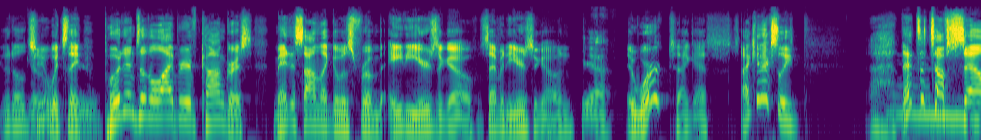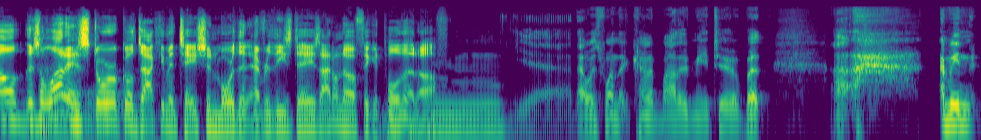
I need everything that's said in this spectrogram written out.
Good old Good Shoe, old which they put into the Library of Congress, made it sound like it was from 80 years ago, 70 years ago, and Yeah, it worked, I guess. I can actually. Uh, that's a tough sell. There's a lot of historical documentation more than ever these days. I don't know if they could pull that off. Mm, yeah, that was one that kind of bothered me too. But uh, I mean,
